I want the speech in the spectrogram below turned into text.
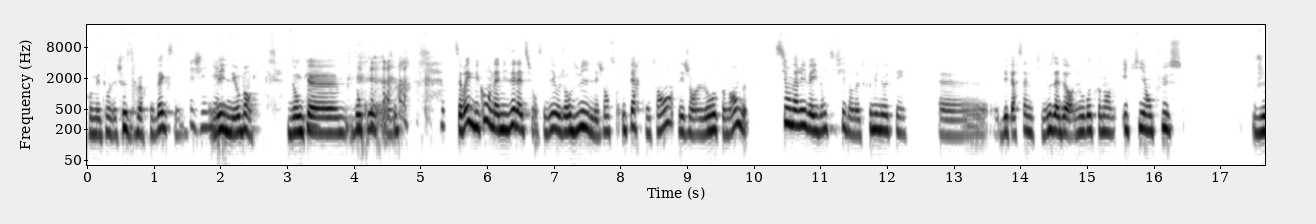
remettons les choses dans leur contexte, on est une néobanque. Donc, euh, donc c'est vrai que du coup, on a misé là-dessus. On s'est dit aujourd'hui, les gens sont hyper contents, les gens le recommandent. Si on arrive à identifier dans notre communauté euh, des personnes qui nous adorent, nous recommandent et qui en plus je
